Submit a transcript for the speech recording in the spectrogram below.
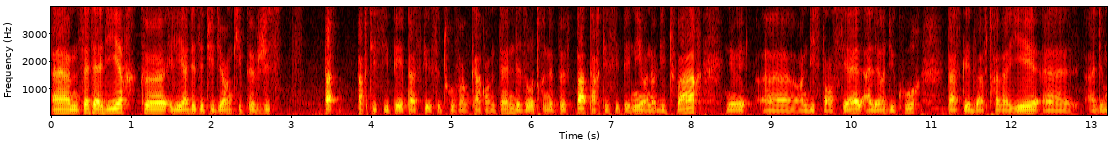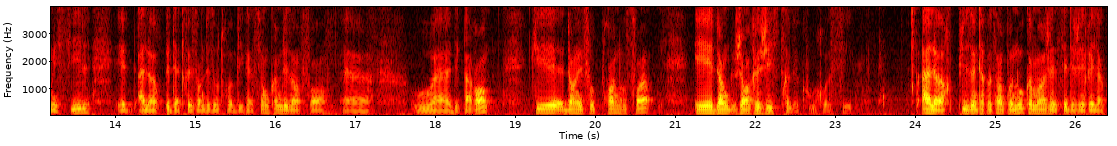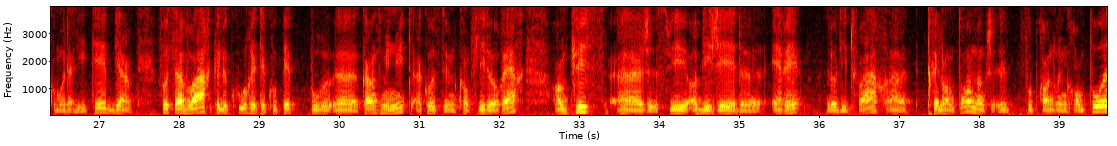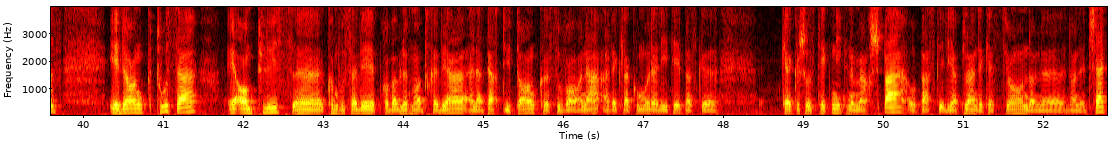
C'est-à-dire qu'il y a des étudiants qui peuvent juste pas participer parce qu'ils se trouvent en quarantaine, des autres ne peuvent pas participer ni en auditoire, ni euh, en distanciel à l'heure du cours parce qu'ils doivent travailler euh, à domicile et alors peut-être ils ont des autres obligations comme des enfants euh, ou des parents qui, dont il faut prendre soin. Et donc j'enregistre le cours aussi. Alors, plus intéressant pour nous, comment j'essaie de gérer la commodalité? Bien, il faut savoir que le cours était coupé pour 15 euh, minutes à cause d'un conflit d'horaire. En plus, euh, je suis obligé de errer l'auditoire euh, très longtemps, donc il faut prendre une grande pause. Et donc, tout ça, et en plus, comme vous savez probablement très bien, la perte du temps que souvent on a avec la commodalité parce que quelque chose de technique ne marche pas ou parce qu'il y a plein de questions dans le, dans le chat.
